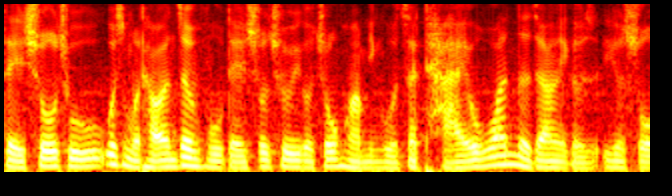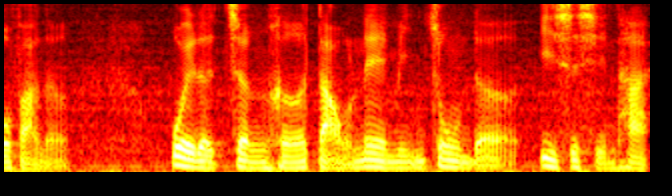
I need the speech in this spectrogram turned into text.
得说出，为什么台湾政府得说出一个中华民国在台湾的这样一个一个说法呢？为了整合岛内民众的意识形态。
